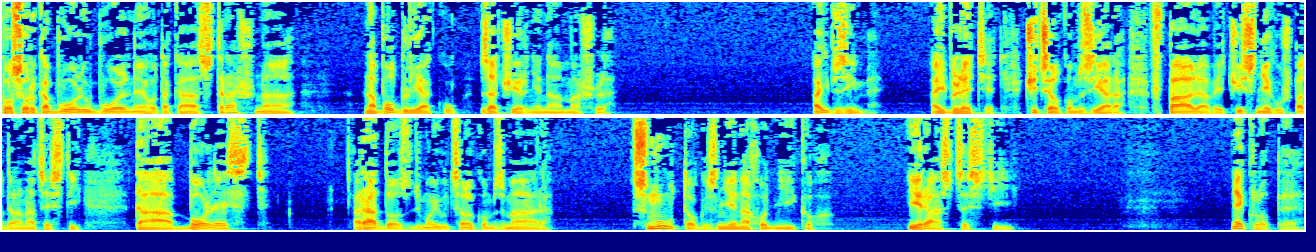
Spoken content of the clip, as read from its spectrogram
Posorka bôľu bôľného taká strašná, na bodliaku začiernená mašľa. Aj v zime, aj v lete, či celkom z jara, v páľave, či sneh už padal na cesty, tá bolesť, radosť moju celkom zmára. Smútok znie na chodníkoch. I ráz cestí, Neklope.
